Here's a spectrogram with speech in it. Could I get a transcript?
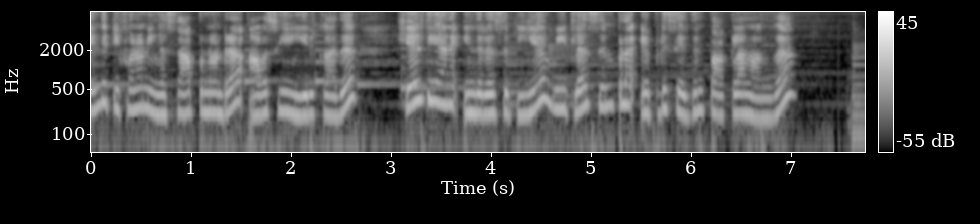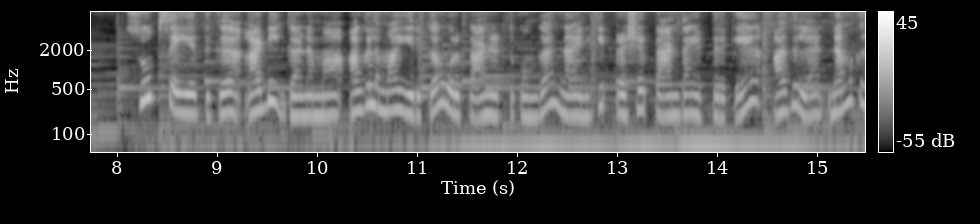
எந்த டிஃபனும் நீங்கள் சாப்பிட்ணுன்ற அவசியம் இருக்காது. ஹெல்த்தியான இந்த ரெசிபியை வீட்டில் சிம்பிளாக எப்படி செய்யுதுன்னு பார்க்கலாம் வாங்க. சூப் செய்யறதுக்கு அடி கனமாக அகலமாக இருக்க ஒரு பேன் எடுத்துக்கோங்க. நான் இன்னைக்கு ப்ரெஷர் பேன் தான் எடுத்திருக்கேன். அதில் நமக்கு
